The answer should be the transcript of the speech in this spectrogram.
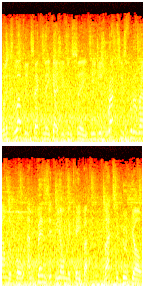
Well, it's lovely technique, as you can see. He just wraps his foot around the ball and bends it beyond the keeper. That's a good goal.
